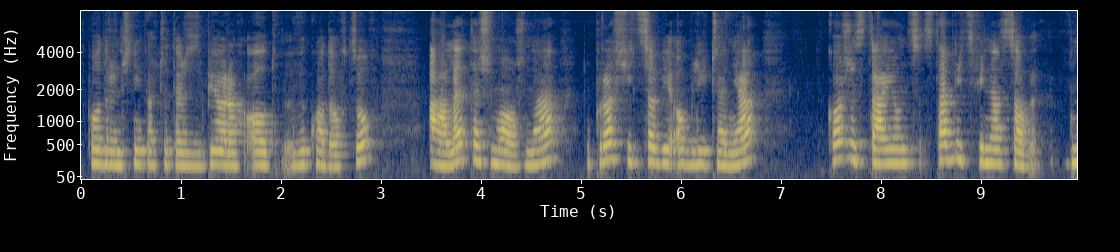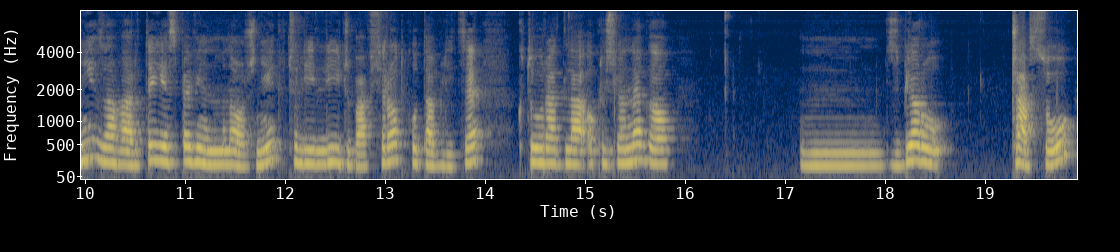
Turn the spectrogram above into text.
w podręcznikach czy też zbiorach od wykładowców, ale też można uprościć sobie obliczenia, korzystając z tablic finansowych. W nich zawarty jest pewien mnożnik, czyli liczba w środku tablicy, która dla określonego mm, zbioru czasu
